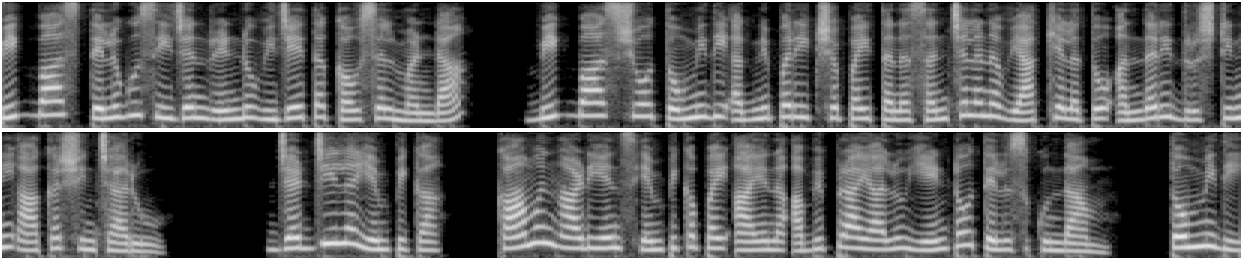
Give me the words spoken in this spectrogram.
బిగ్ బాస్ తెలుగు సీజన్ రెండు విజేత Kaushal Manda Bigg Boss show తొమ్మిది అగ్నిపరీక్షపై తన సంచలన వ్యాఖ్యలతో అందరి దృష్టిని ఆకర్షించారు. జడ్జీల ఎంపిక కామన్ ఆడియన్స్ ఎంపికపై ఆయన అభిప్రాయాలు ఏంటో తెలుసుకుందాం. తొమ్మిది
